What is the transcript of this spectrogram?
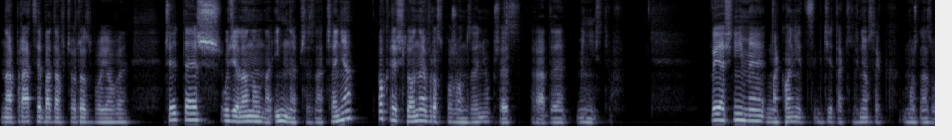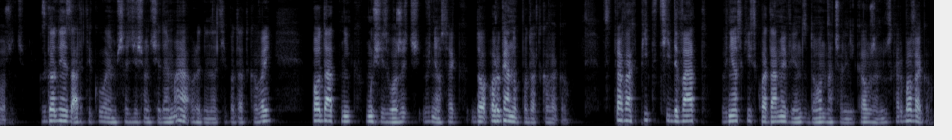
na prace badawczo-rozwojowe, czy też udzieloną na inne przeznaczenia określone w rozporządzeniu przez Radę Ministrów. Wyjaśnijmy na koniec, gdzie taki wniosek można złożyć. Zgodnie z artykułem 67a Ordynacji Podatkowej, podatnik musi złożyć wniosek do organu podatkowego. W sprawach PIT, CIT, VAT wnioski składamy więc do naczelnika Urzędu Skarbowego.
